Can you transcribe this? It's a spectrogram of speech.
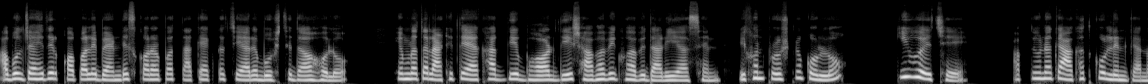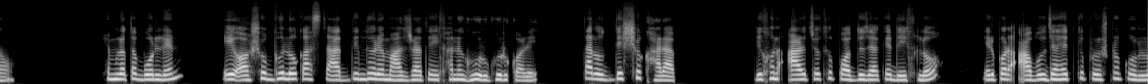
আবুল জাহিদের কপালে ব্যান্ডেজ করার পর তাকে একটা চেয়ারে বসতে দেওয়া হলো। হেমলতা লাঠিতে এক হাত দিয়ে ভর দিয়ে স্বাভাবিকভাবে দাঁড়িয়ে আছেন। লিখন প্রশ্ন করল, কি হয়েছে? আপনি ওনাকে আঘাত করলেন কেন? হেমলতা বললেন এই অসভ্য লোক আজ চার দিন ধরে মাঝরাতে এখানে ঘুরঘুর করে। তার উদ্দেশ্য খারাপ। দেখুন, আর চোখে পদ্মজাকে দেখল, এরপর আবুল জাহেদকে প্রশ্ন করল,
